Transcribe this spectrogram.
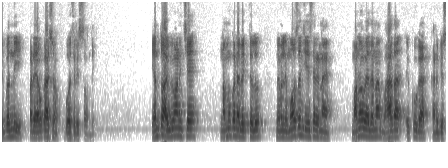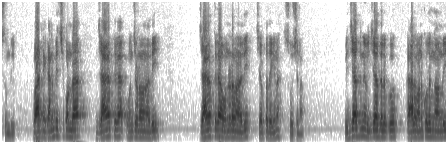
ఇబ్బంది పడే అవకాశం గోచరిస్తోంది. ఎంతో అభిమానించే నమ్ముకున్న వ్యక్తులు మిమ్మల్ని మోసం చేశారనే మనోవేదన బాధ ఎక్కువగా కనిపిస్తుంది. వాటిని కనిపించకుండా జాగ్రత్తగా ఉంచడం అనేది జాగ్రత్తగా ఉండడం అనేది చెప్పదగిన సూచన. విద్యార్థిని విద్యార్థులకు కాలం అనుకూలంగా ఉంది.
